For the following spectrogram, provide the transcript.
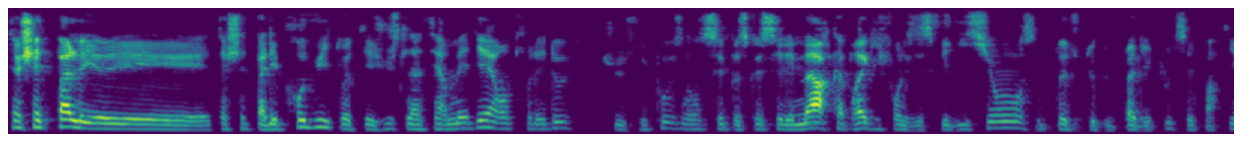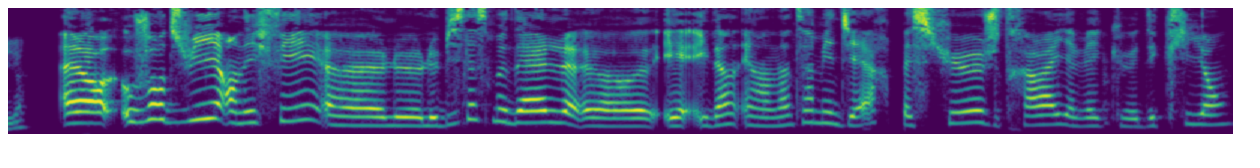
t'achètes pas les t'achètes pas les produits, toi, tu es juste l'intermédiaire entre les deux je suppose, non C'est parce que c'est les marques après qui font les expéditions. Toi, tu t'occupes pas du tout de cette partie-là. Alors aujourd'hui, en effet, euh, le, le, business model euh, est, est, un, intermédiaire parce que je travaille avec euh, des clients,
